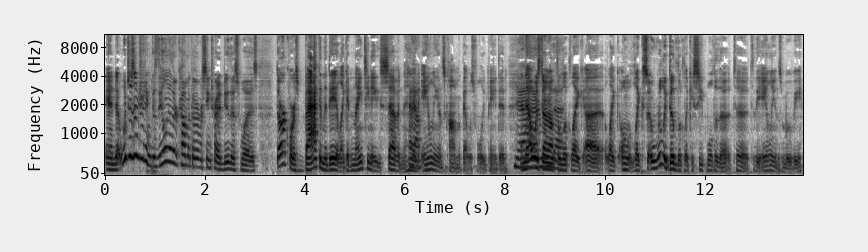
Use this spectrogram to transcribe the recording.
and uh, which is interesting because the only other comic I've ever seen try to do this was Dark Horse back in the day, like in 1987, had an Aliens comic that was fully painted, Yeah, and that was done up remember to look like uh like oh like so it really did look like a sequel to the to to the Aliens movie.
